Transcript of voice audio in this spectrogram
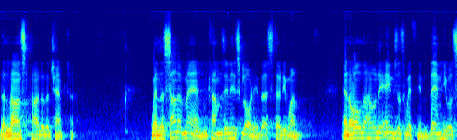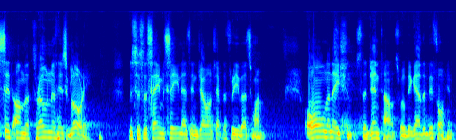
The last part of the chapter. When the Son of Man comes in his glory, verse 31, and all the holy angels with him, then he will sit on the throne of his glory. This is the same scene as in Joel chapter 3, verse 1. All the nations, the Gentiles, will be gathered before him,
